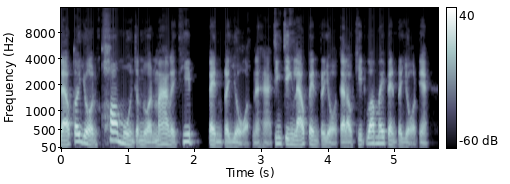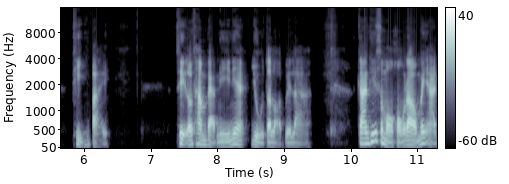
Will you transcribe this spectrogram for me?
แล้วก็โยนข้อมูลจำนวนมากเลยที่เป็นประโยชน์นะฮะจริง ๆ แล้วเป็นประโยชน์แต่เราคิดว่าไม่เป็นประโยชน์เนี่ยทิ้งไปสิ่งเราทำแบบนี้เนี่ยอยู่ตลอดเวลา การที่สมองของเราไม่อาจ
